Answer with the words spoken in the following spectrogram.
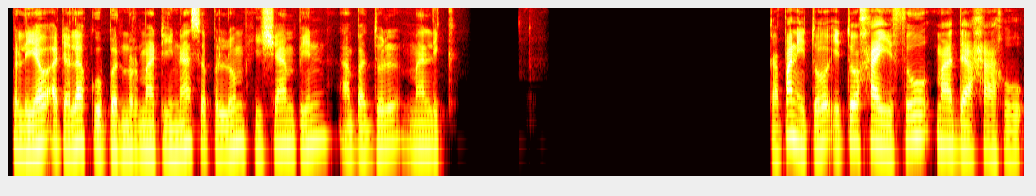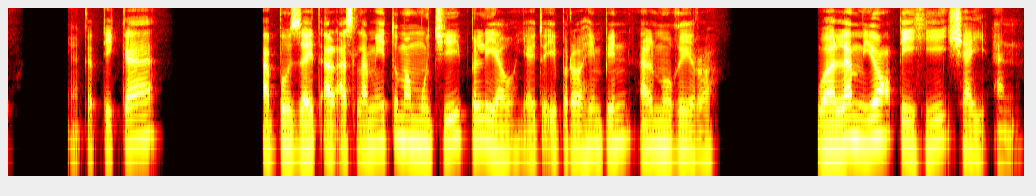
Beliau adalah gubernur Madinah sebelum Hisham bin Abdul Malik. Kapan itu? Itu haitsu madahahu. Ya, ketika Abu Zaid al-Aslami itu memuji beliau, yaitu Ibrahim bin al-Mughirah. Walam yu'tihi syai'an.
